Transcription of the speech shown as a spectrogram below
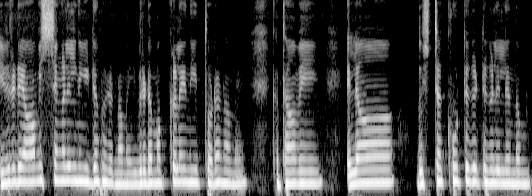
ഇവരുടെ ആവശ്യങ്ങളിൽ നീ ഇടപെടണമേ. ഇവരുടെ മക്കളെ നീ തൊടണമേ. കഥാവേ എല്ലാ ദുഷ്ടക്കൂട്ടുകെട്ടുകളിൽ നിന്നും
